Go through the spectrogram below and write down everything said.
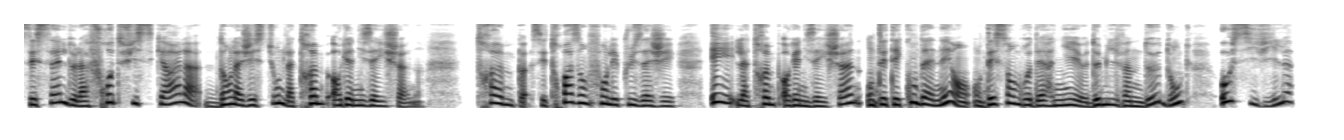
C'est celle de la fraude fiscale dans la gestion de la Trump Organization. Trump, ses trois enfants les plus âgés et la Trump Organization ont été condamnés en, décembre dernier 2022, euh, donc au civil,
